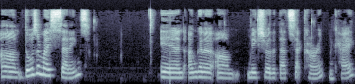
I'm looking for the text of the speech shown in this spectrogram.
um, those are my settings and I'm gonna um, make sure that that's set current okay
